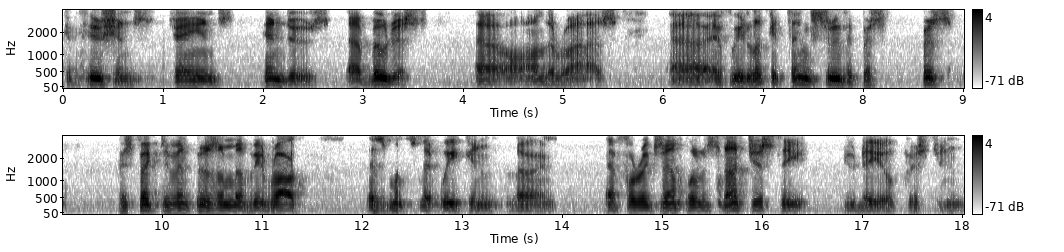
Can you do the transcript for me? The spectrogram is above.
Confucians, Jains, Hindus, Buddhists on the rise. If we look at things through the pers- pers- perspective and prism of Iraq, there's much that we can learn. Uh, for example, it's not just the Judeo Christian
